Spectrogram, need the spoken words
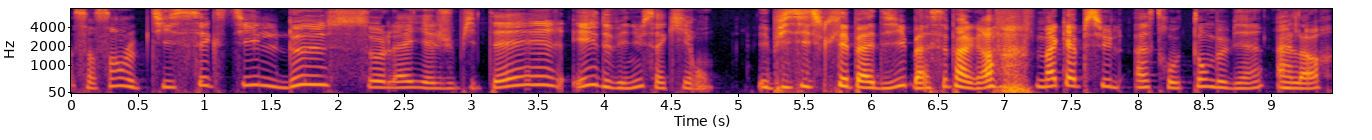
ça sent le petit sextile de Soleil à Jupiter et de Vénus à Chiron. Et puis si tu ne l'es pas dit, bah c'est pas grave, ma capsule astro tombe bien, alors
